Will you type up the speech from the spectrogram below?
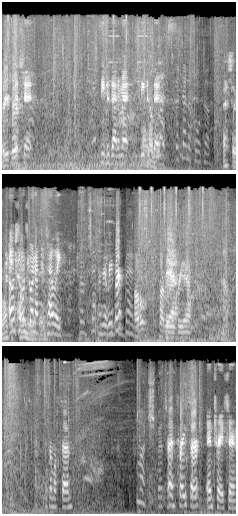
Reaper? Good shit. Steve is at him. at- Steve is dead. The teleporter. That's it. Why don't Oh, you someone's me going after? Telly. Is it Reaper? Oh, probably Yeah. Reaper, yeah. He's almost dead. Much better. And Tracer. And Tracer.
